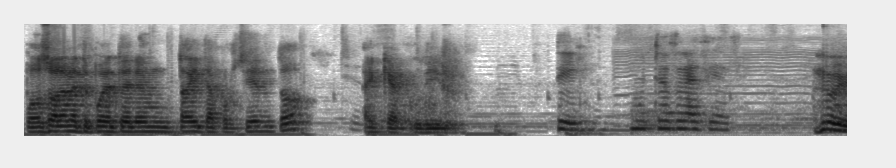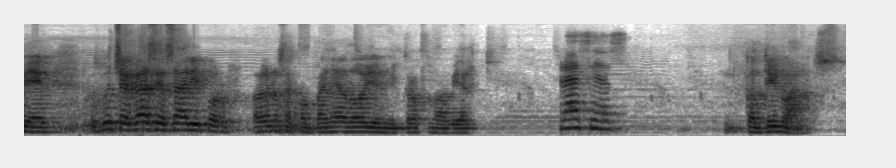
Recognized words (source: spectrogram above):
pues solamente pueden tener un 30%, hay que acudir. Sí, muchas gracias. Muy bien, pues muchas gracias Ari por habernos acompañado hoy en micrófono abierto. Gracias. Continuamos.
